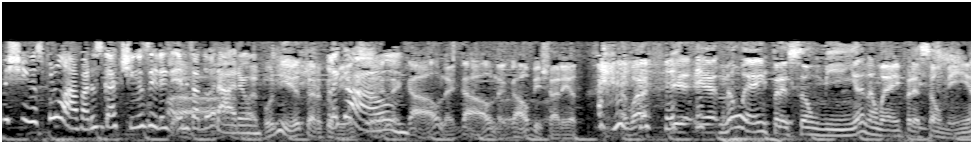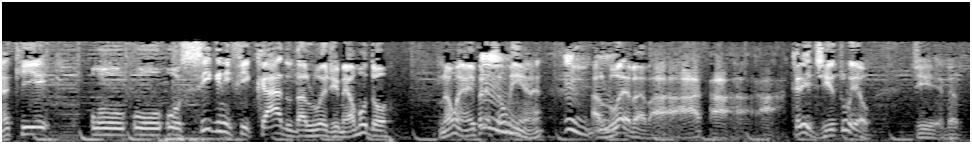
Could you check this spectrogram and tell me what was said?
bichinhos por lá, vários gatinhos eles, eles adoraram. É bonito, era o que Legal. eu ia dizer. Legal, legal, legal, bichareta. Agora, é- é, não é impressão minha, não é impressão minha que o, o, o significado da lua de mel mudou. Não é impressão minha, né? Hum. A lua, a- a- a- acredito eu, de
